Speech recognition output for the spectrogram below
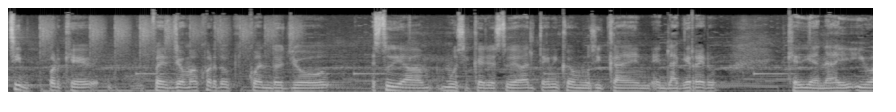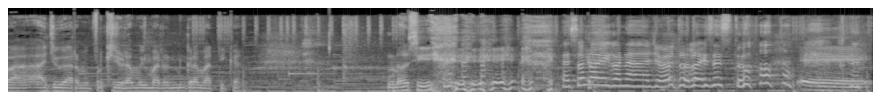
sí, porque pues yo me acuerdo que cuando yo estudiaba música, yo estudiaba el técnico de música en, en La Guerrero, que Diana iba a ayudarme porque yo era muy malo en gramática. No, sí. Eso no digo nada yo, tú lo dices tú. Eh,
